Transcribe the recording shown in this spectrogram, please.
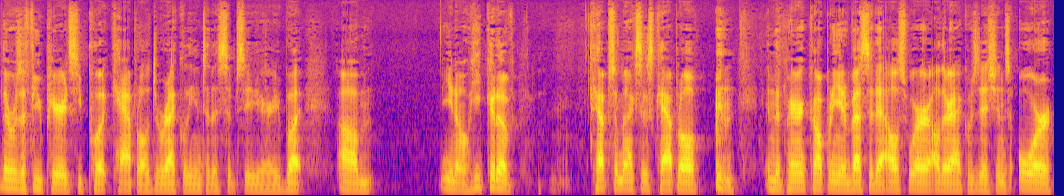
there was a few periods he put capital directly into the subsidiary, but um, you know he could have kept some excess capital in the parent company, invested it elsewhere, other acquisitions, or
